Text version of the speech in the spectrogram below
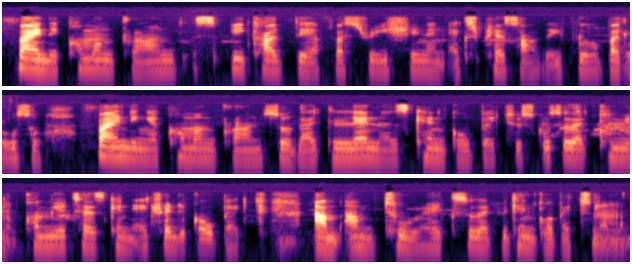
find a common ground, speak out their frustration and express how they feel, but also finding a common ground so that learners can go back to school, so that commu- commuters can actually go back um, um, to work, so that we can go back to normal.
